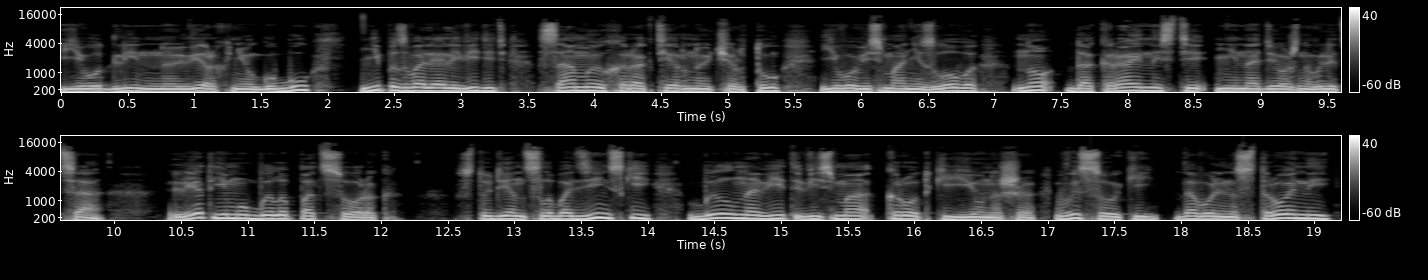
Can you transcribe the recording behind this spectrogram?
его длинную верхнюю губу, не позволяли видеть самую характерную черту его весьма незлого, но до крайности ненадежного лица. Лет ему было под сорок. Студент Слободзинский был на вид весьма кроткий юноша, высокий, довольно стройный,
